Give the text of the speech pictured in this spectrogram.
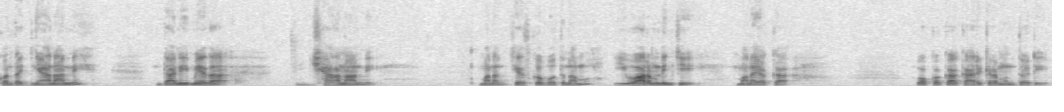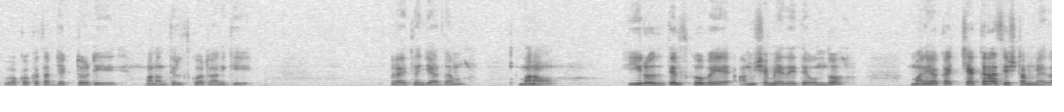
కొంత జ్ఞానాన్ని దాని మీద ధ్యానాన్ని మనం చేసుకోబోతున్నాము. ఈ వారం నుంచి మన యొక్క ఒక్కొక్క కార్యక్రమంతో ఒక్కొక్క సబ్జెక్ట్ తోటి మనం తెలుసుకోవడానికి ప్రయత్నం చేద్దాం మనం ఈరోజు తెలుసుకోబోయే అంశం ఏదైతే ఉందో మన యొక్క చక్ర సిస్టమ్ మీద.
